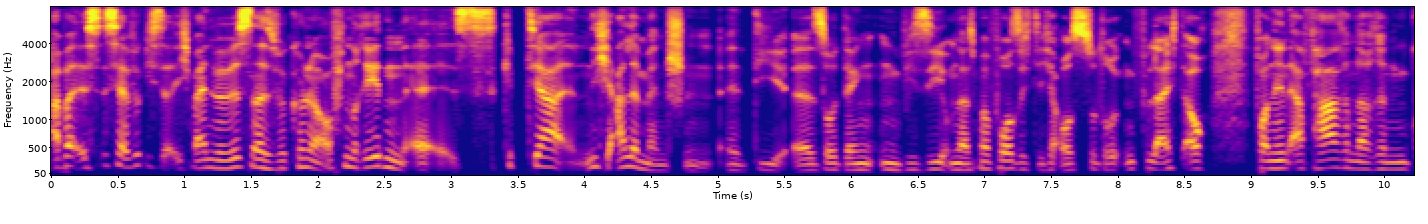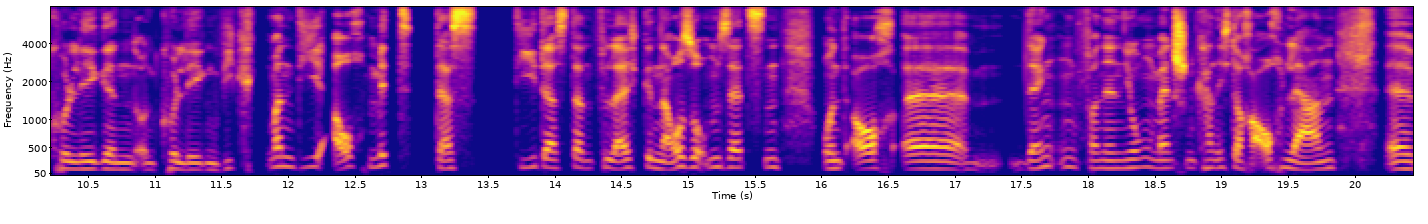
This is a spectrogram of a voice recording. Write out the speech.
Aber es ist ja wirklich so, ich meine, wir wissen, also wir können ja offen reden, äh, es gibt ja nicht alle Menschen, äh, die äh, so denken wie Sie, um das mal vorsichtig auszudrücken, vielleicht auch von den erfahreneren Kolleginnen und Kollegen. Wie kriegt man die auch mit, dass die das dann vielleicht genauso umsetzen und auch äh, denken, von den jungen Menschen kann ich doch auch lernen, äh,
